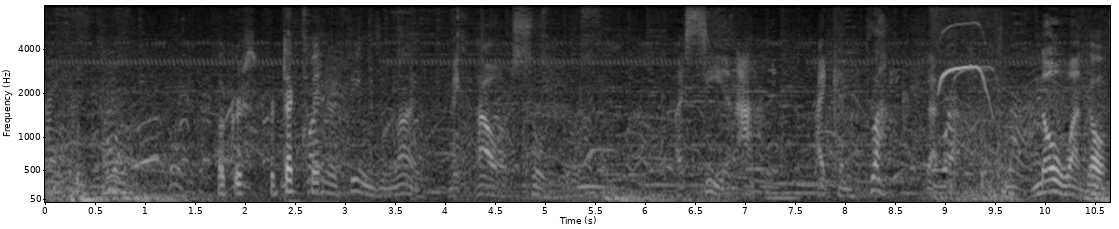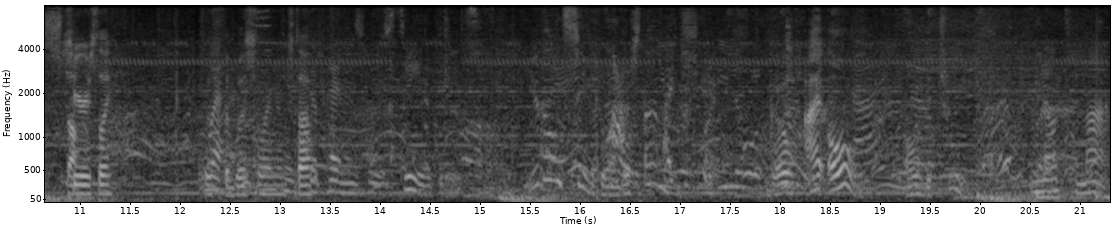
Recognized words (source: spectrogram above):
I have all. Hookers, protect me. Finer things in life make power so useful. I see an apple. I can pluck that apple. No one. Oh, can stop. seriously? With well, the whistling and it stuff? depends whose tree it is. You don't seem to understand. Go. I own all the trees. Not mine.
